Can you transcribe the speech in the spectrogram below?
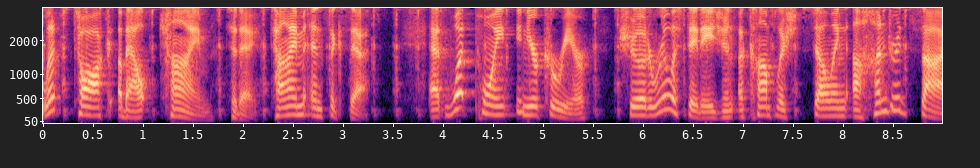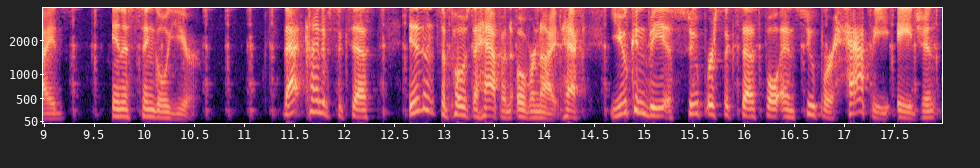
Let's talk about time today time and success. At what point in your career should a real estate agent accomplish selling 100 sides in a single year? That kind of success isn't supposed to happen overnight. Heck, you can be a super successful and super happy agent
